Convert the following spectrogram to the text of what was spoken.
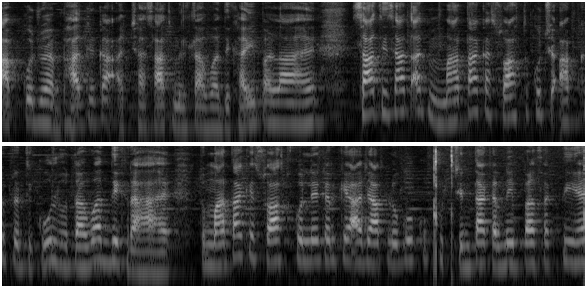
आपको जो है भाग्य का अच्छा साथ मिलता हुआ दिखाई पड़ रहा है। साथ ही साथ आज माता का स्वास्थ्य कुछ आपके प्रतिकूल होता हुआ दिख रहा है। तो माता के स्वास्थ्य को लेकर के आज आप लोगों को कुछ चिंता करनी पड़ सकती है।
